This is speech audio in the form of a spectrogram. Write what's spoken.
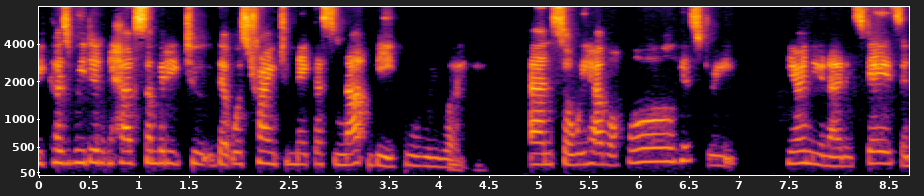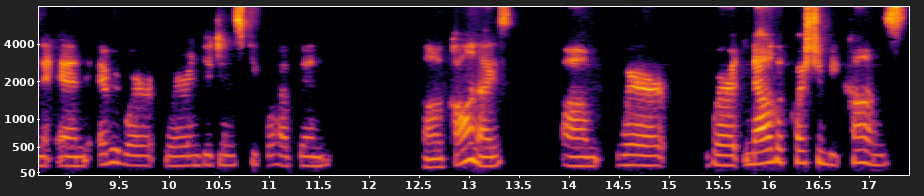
because we didn't have somebody to that was trying to make us not be who we were. Mm-hmm. And so we have a whole history here in the United States and, and everywhere where indigenous people have been uh, colonized, um, where where now the question becomes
